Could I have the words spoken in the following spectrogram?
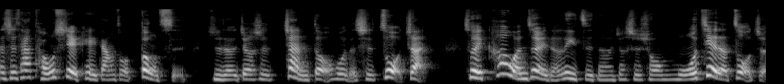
但是它同时也可以当做动词，指的就是战斗或者是作战。所以课文这里的例子呢，就是说《魔戒》的作者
